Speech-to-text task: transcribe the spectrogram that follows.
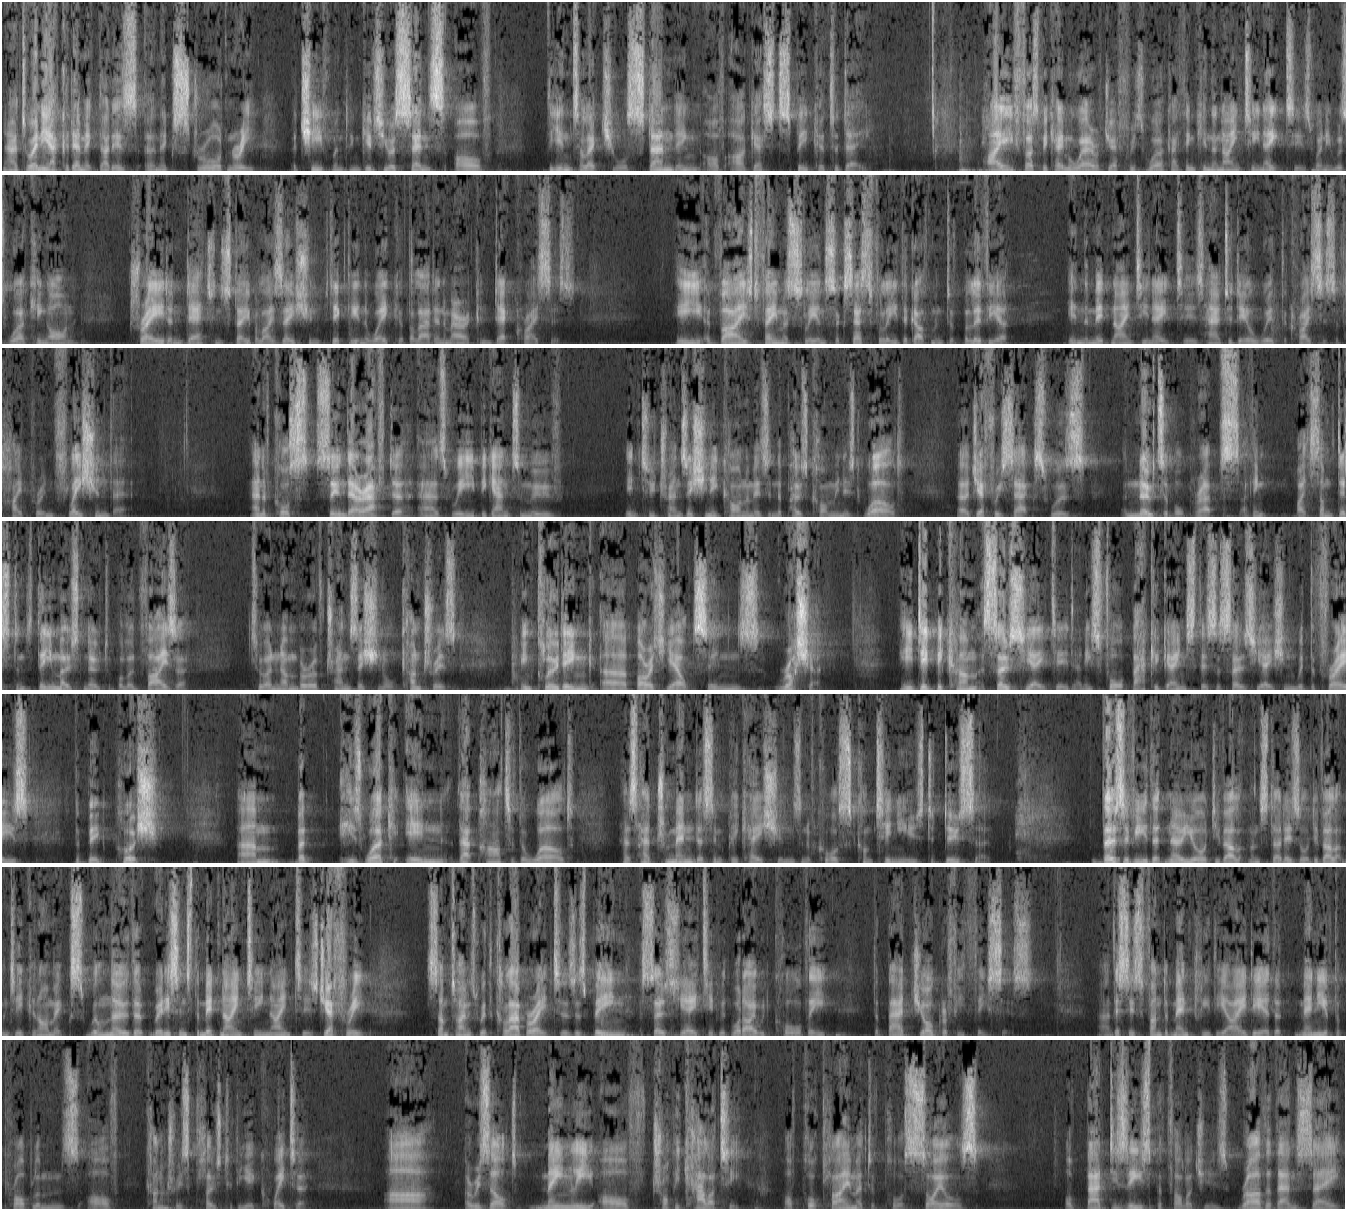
Now, to any academic, that is an extraordinary achievement and gives you a sense of the intellectual standing of our guest speaker today. I first became aware of Jeffrey's work, I think, in the 1980s when he was working on trade and debt and stabilization, particularly in the wake of the Latin American debt crisis. He advised famously and successfully the government of Bolivia in the mid 1980s how to deal with the crisis of hyperinflation there. And of course, soon thereafter, as we began to move into transition economies in the post communist world, uh, Jeffrey Sachs was a notable, perhaps, I think, by some distance, the most notable advisor to a number of transitional countries, including uh, Boris Yeltsin's Russia. He did become associated, and he's fought back against this association with the phrase the big push. Um, but his work in that part of the world has had tremendous implications and, of course, continues to do so. Those of you that know your development studies or development economics will know that really since the mid 1990s, Jeffrey, sometimes with collaborators, has been associated with what I would call the, the bad geography thesis. Uh, this is fundamentally the idea that many of the problems of countries close to the equator are a result mainly of tropicality, of poor climate, of poor soils, of bad disease pathologies, rather than, say,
